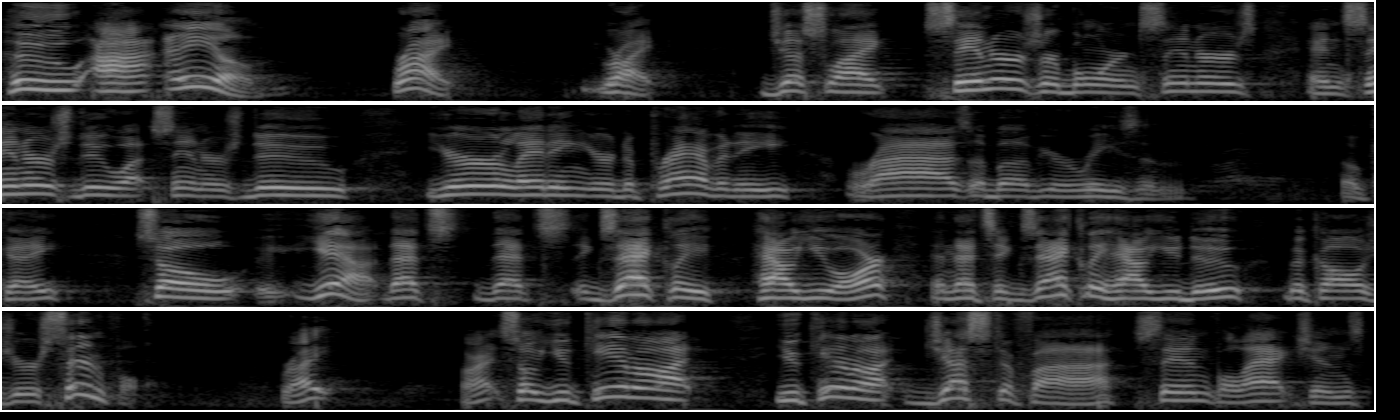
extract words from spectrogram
who I am. Right. Right. Just like sinners are born sinners and sinners do what sinners do, you're letting your depravity rise above your reason. Okay? So, yeah, that's, that's exactly how you are, and that's exactly how you do because you're sinful, right? All right, so you cannot, you cannot justify sinful actions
